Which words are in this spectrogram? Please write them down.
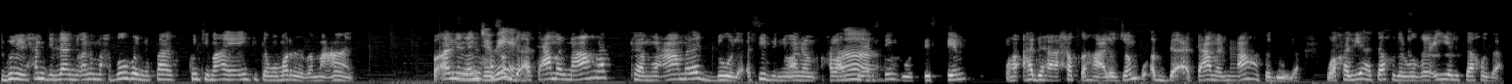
تقول لي الحمد لله إنه أنا محظوظة إنه كانت كنت معايا انت كممرضة معاي. فأنا لأنه ابدا أتعامل معاها كمعاملة doula. أسيب إنه أنا خلاص آه. nursing وال system وهذه احطها على جنب وأبدأ أتعامل معاها ك doula وأخليها تاخذ الوضعية اللي تاخذها.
